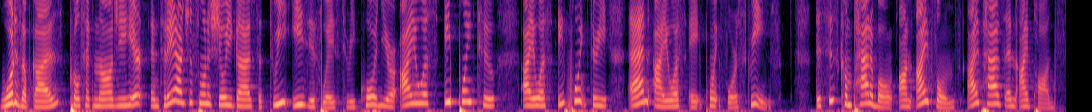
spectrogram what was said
What is up guys, Pro Technology here, and today I just want to show you guys the three easiest ways to record your iOS 8.2, iOS 8.3, and iOS 8.4 screens. This is compatible on iPhones, iPads, and iPods.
